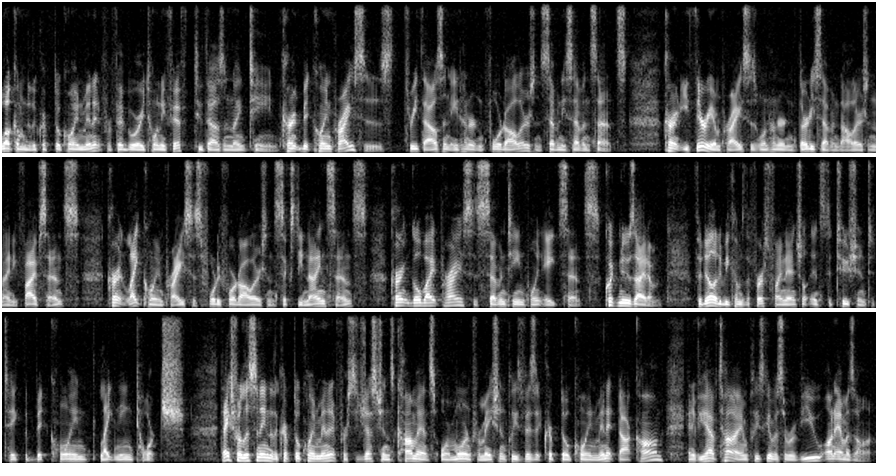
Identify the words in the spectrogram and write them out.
Welcome to the Crypto Coin Minute for February 25th, 2019. Current Bitcoin price is $3,804.77. Current Ethereum price is $137.95. Current Litecoin price is $44.69. Current GoByte price is 17.8 cents. Quick news item. Fidelity becomes the first financial institution to take the Bitcoin Lightning torch. Thanks for listening to the Crypto Coin Minute. For suggestions, comments, or more information, please visit CryptoCoinMinute.com. And if you have time, please give us a review on Amazon.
